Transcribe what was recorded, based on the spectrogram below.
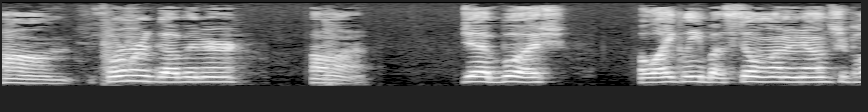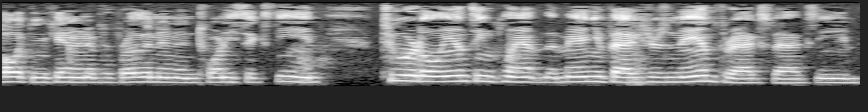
um, former governor uh, Jeb Bush, a likely but still unannounced Republican candidate for president in 2016, toured a Lansing plant that manufactures an anthrax vaccine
